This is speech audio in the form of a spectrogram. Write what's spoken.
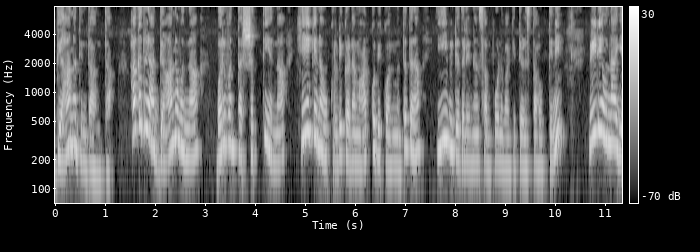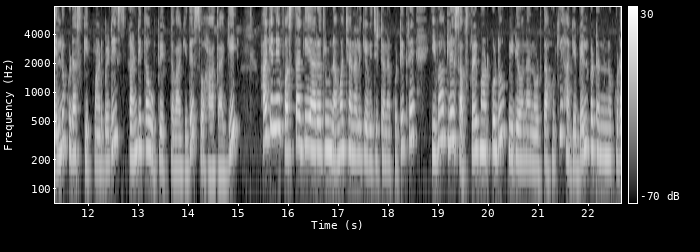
ಧ್ಯಾನದಿಂದ ಅಂತ. ಹಾಗಾದರೆ ಆ ಧ್ಯಾನವನ್ನು ಬರುವಂಥ ಶಕ್ತಿಯನ್ನು ಹೇಗೆ ನಾವು ಕ್ರೋಢೀಕರಣ ಮಾಡ್ಕೋಬೇಕು ಅನ್ನುವಂಥದ್ದನ್ನು ಈ ವಿಡಿಯೋದಲ್ಲಿ ನಾನು ಸಂಪೂರ್ಣವಾಗಿ ತಿಳಿಸ್ತಾ ಹೋಗ್ತೀನಿ. ವಿಡಿಯೋನ ಎಲ್ಲೂ ಕೂಡ ಸ್ಕಿಪ್ ಮಾಡಬೇಡಿ. ಖಂಡಿತ ಉಪಯುಕ್ತವಾಗಿದೆ. ಸೊ ಹಾಗಾಗಿ ಹಾಗೆಯೇ ಫಸ್ಟಾಗಿ ಯಾರಾದರೂ ನಮ್ಮ ಚಾನಲ್ಗೆ ವಿಸಿಟನ್ನು ಕೊಟ್ಟಿದ್ದರೆ ಇವಾಗಲೇ ಸಬ್ಸ್ಕ್ರೈಬ್ ಮಾಡಿಕೊಂಡು ವಿಡಿಯೋನ ನೋಡ್ತಾ ಹೋಗಿ, ಹಾಗೆ ಬೆಲ್ ಬಟನನ್ನು ಕೂಡ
